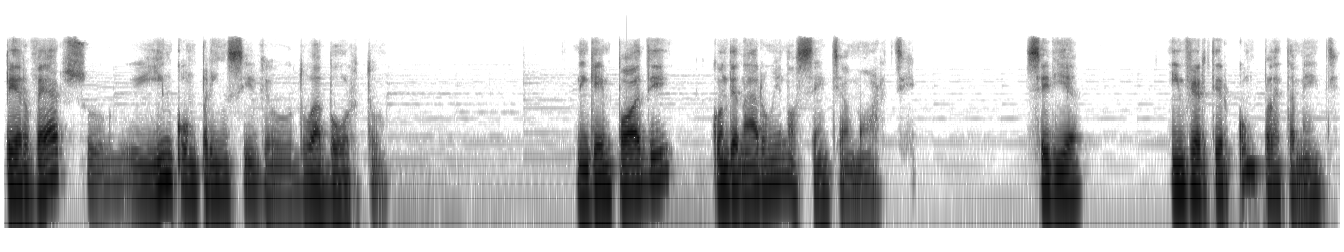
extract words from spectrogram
perverso e incompreensível do aborto. Ninguém pode condenar um inocente à morte. Seria inverter completamente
